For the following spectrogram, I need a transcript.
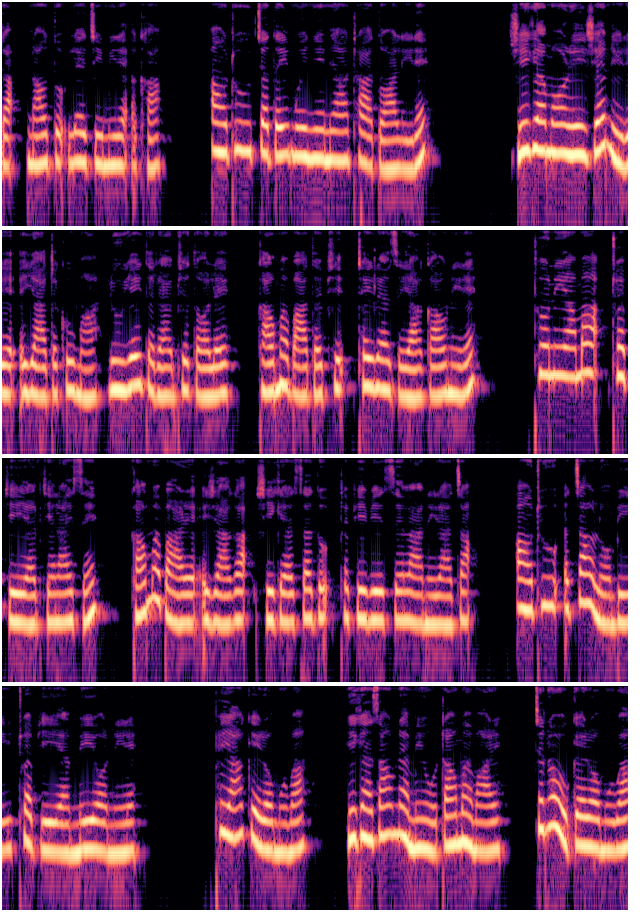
ကြောင့်နောက်သို့လှည့်ကြည့်မိတဲ့အခါအောင်ထူးကြက်သိမ်းမွေးညင်းများထသွားလေတယ်။ရေကံမော်တွေရက်နေတဲ့အရာတစ်ခုမှာလူရိတ်တရံဖြစ်တော်လဲခေါင်းမပါတဲ့ဖြစ်ထိတ်လန့်စရာကောင်းနေတယ်။ ထိုနေရာမှထွက်ပြေးရန်ပြင်လိုက်စဉ်ခေါင်းမပါတဲ့အရာကရေကန်ဆက်သို့တပြေးပြေးဆင်းလာနေတာကြောင့်အောင်ထူးအကြောက်လွန်ပြီးထွက်ပြေးရန်မေးရောနေတယ်ဖျားကယ်တော်မူပါရေကန်ဆောင်နဲ့မင်းကိုတောင်းပန်ပါတယ်ကျွန်တော်ကိုကယ်တော်မူပါ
